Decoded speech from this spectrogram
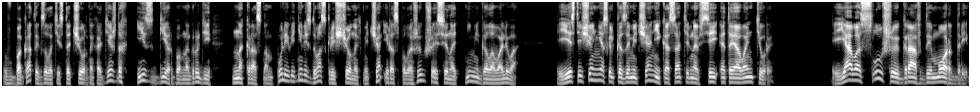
в богатых золотисто-черных одеждах и с гербом на груди. На красном поле виднелись два скрещенных меча и расположившаяся над ними голова льва. Есть еще несколько замечаний касательно всей этой авантюры. «Я вас слушаю, граф де Мордри»,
